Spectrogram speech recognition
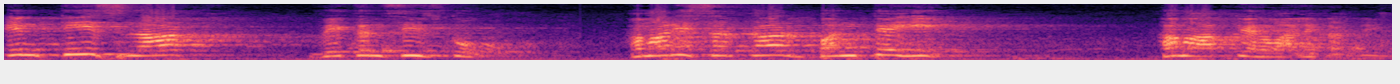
इन तीस लाख वैकेंसीज को हमारी सरकार बनते ही हम आपके हवाले कर देंगे।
